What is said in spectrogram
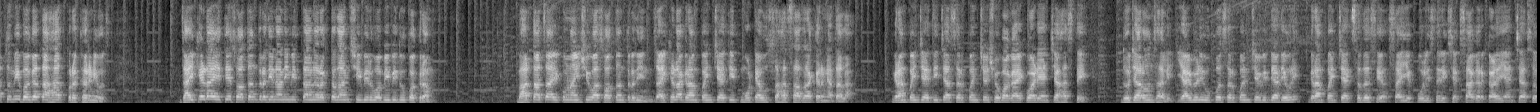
तुम्ही बघत आहात प्रखर न्यूज. जायखेडा येथे स्वातंत्र्य दिनानिमित्तानं रक्तदान शिबिर व विविध उपक्रम. भारताचा एकोणऐंशीवा स्वातंत्र्य दिन जायखेडा ग्रामपंचायतीत मोठ्या उत्साहात साजरा करण्यात आला. ग्रामपंचायतीच्या सरपंच शोभा गायकवाड यांच्या हस्ते ध्वजारोहण झाले. यावेळी उपसरपंच विद्या देवरे ग्रामपंचायत सदस्य सहाय्यक पोलीस निरीक्षक सागर काळे यांच्यासह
